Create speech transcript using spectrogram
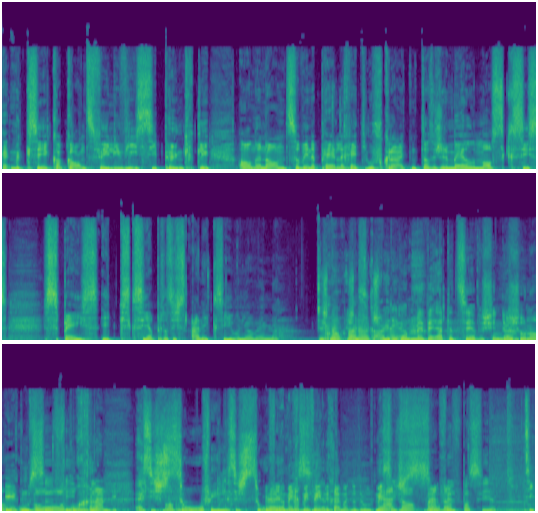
hat man gesehen, ganz viele weiße Pünktchen aneinander, so wie eine Perlenkette aufgereiht und das war Elon Musk, SpaceX aber das war es auch nicht gewesen, was ich auch wollte. Das ist noch, ist noch schwierig, aber wir werden es ja wahrscheinlich ja, schon noch Irgendwo Wochenende. Es ist aber so viel, es ist so ja, viel ja, wir, passiert. Wir, wir kommen noch drauf. Wir es ist noch, so viel passiert. Zeit.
